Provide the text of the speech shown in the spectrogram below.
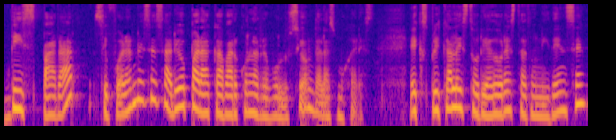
disparar si fuera necesario para acabar con la revolución de las mujeres, explica la historiadora estadounidense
